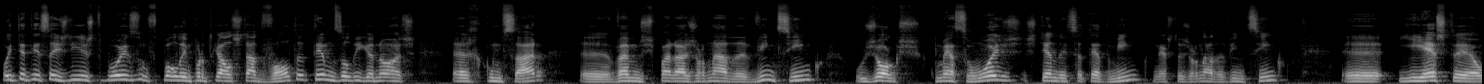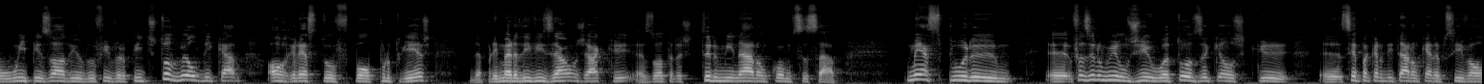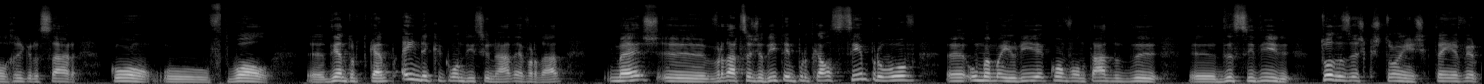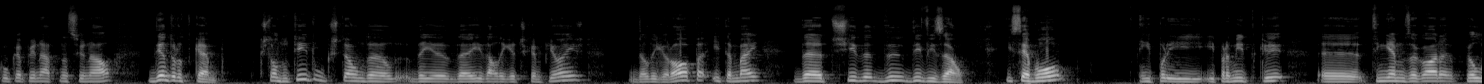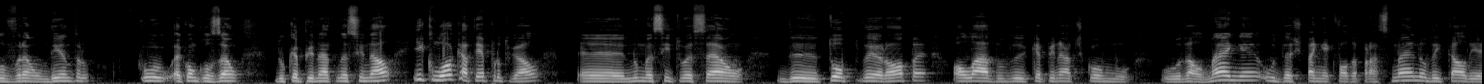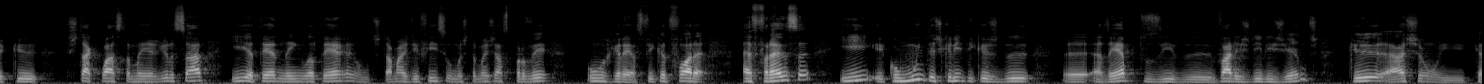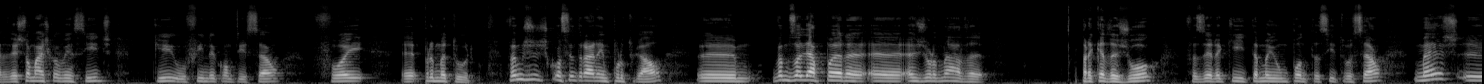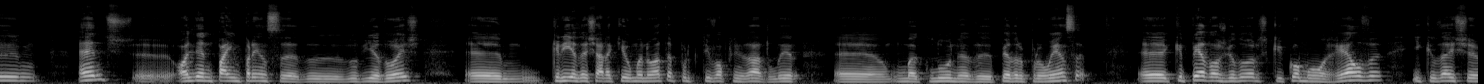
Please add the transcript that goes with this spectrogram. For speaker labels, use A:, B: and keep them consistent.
A: 86 dias depois, o futebol em Portugal está de volta. Temos a Liga Nós a recomeçar. Eh, vamos para a jornada 25. Os jogos começam hoje, estendem-se até domingo, nesta jornada 25. Eh, e este é um episódio do Fever Pitch, todo ele dedicado ao regresso do futebol português, da primeira divisão, já que as outras terminaram, como se sabe. Começo por eh, fazer um elogio a todos aqueles que eh, sempre acreditaram que era possível regressar com o futebol eh, dentro de campo, ainda que condicionado, é verdade, mas, verdade seja dita, em Portugal sempre houve uma maioria com vontade de decidir todas as questões que têm a ver com o Campeonato Nacional dentro de campo. Questão do título, questão da, da, da ida à Liga dos Campeões, da Liga Europa e também da descida de divisão. Isso é bom e, e, e permite que uh, tenhamos agora, pelo verão dentro, o, a conclusão do Campeonato Nacional e coloca até Portugal uh, numa situação de topo da Europa, ao lado de campeonatos como o da Alemanha, o da Espanha que volta para a semana, o da Itália que está quase também a regressar e até na Inglaterra, onde está mais difícil, mas também já se prevê um regresso. Fica de fora a França e com muitas críticas de eh, adeptos e de vários dirigentes que acham e cada vez estão mais convencidos que o fim da competição foi eh, prematuro. Vamos nos concentrar em Portugal. Eh, vamos olhar para a jornada para cada jogo, fazer aqui também um ponto da situação, mas antes, olhando para a imprensa do dia 2, queria deixar aqui uma nota porque tive a oportunidade de ler eh, uma coluna de Pedro Proença, eh, que pede aos jogadores que comam a relva e que deixa,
